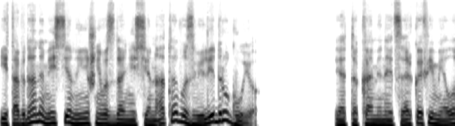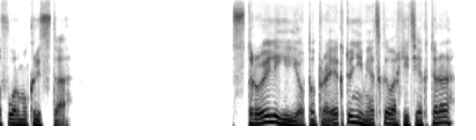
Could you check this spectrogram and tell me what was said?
И тогда на месте нынешнего здания Сената возвели другую. Эта каменная церковь имела форму креста. Строили ее по проекту немецкого архитектора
